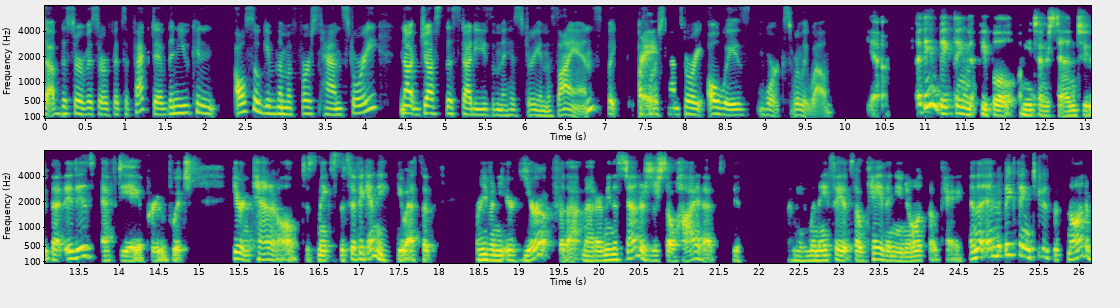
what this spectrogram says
of the service or if it's effective then you can also give them a firsthand story not just the studies and the history and the science but right. a firsthand story always works really well yeah i think a big thing that people need to understand too that it is fda approved which here in canada I'll just make specific in the us or even Europe for that matter. I mean, the standards are so high that it, I mean, when they say it's okay, then you know it's okay. And the, and the big thing too is it's not a,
